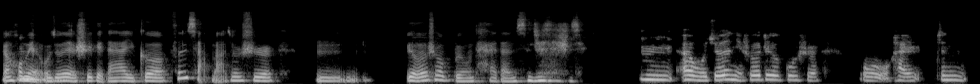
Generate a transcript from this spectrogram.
然后后面我觉得也是给大家一个分享吧，就是嗯，有的时候不用太担心这件事情。嗯，哎，我觉得你说这个故事，我还真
